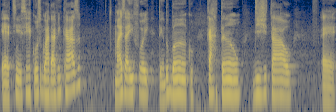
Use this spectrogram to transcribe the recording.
é, tinha esse recurso, guardava em casa, mas aí foi tendo banco, cartão, digital, é,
